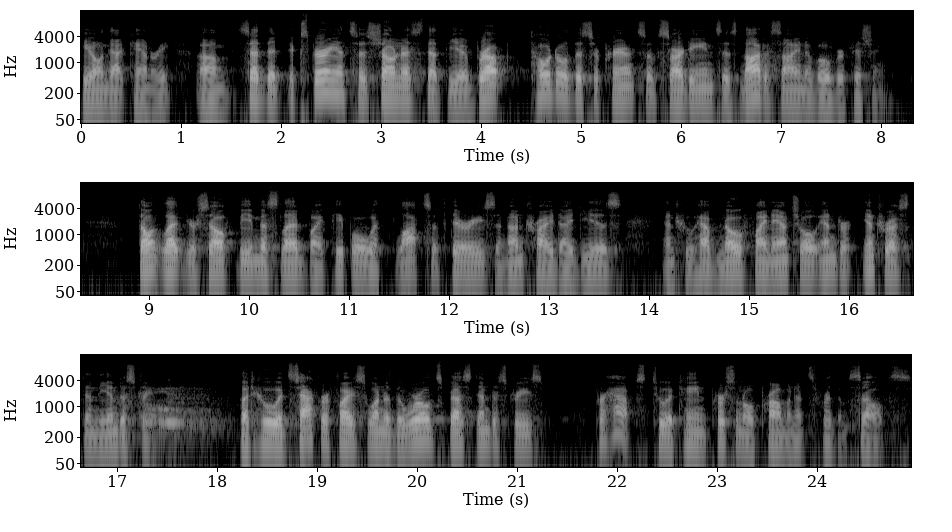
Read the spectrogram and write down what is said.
he owned that cannery, um, said that experience has shown us that the abrupt total disappearance of sardines is not a sign of overfishing. Don't let yourself be misled by people with lots of theories and untried ideas and who have no financial interest in the industry, but who would sacrifice one of the world's best industries perhaps to attain personal prominence for themselves.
